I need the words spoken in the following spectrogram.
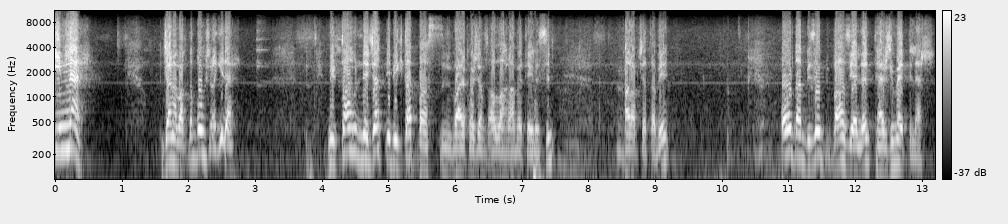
inler. Cenab-ı Hak'tan boşuna gider. Miftahun Necat diye bir kitap bastı mübarek hocamız Allah rahmet eylesin. Arapça tabi. Oradan bize bazı yerlerini tercüme ettiler.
